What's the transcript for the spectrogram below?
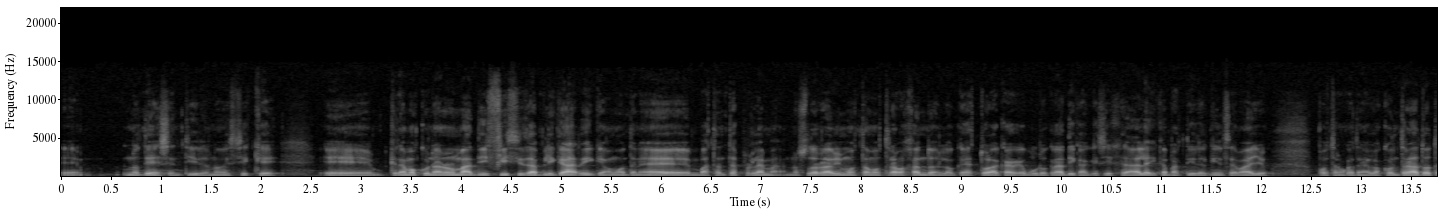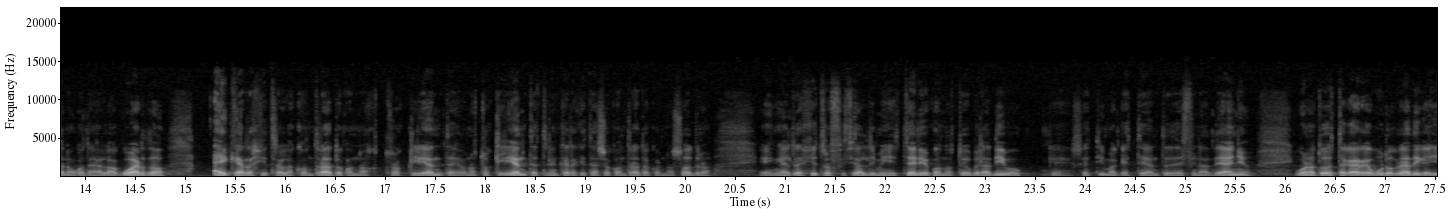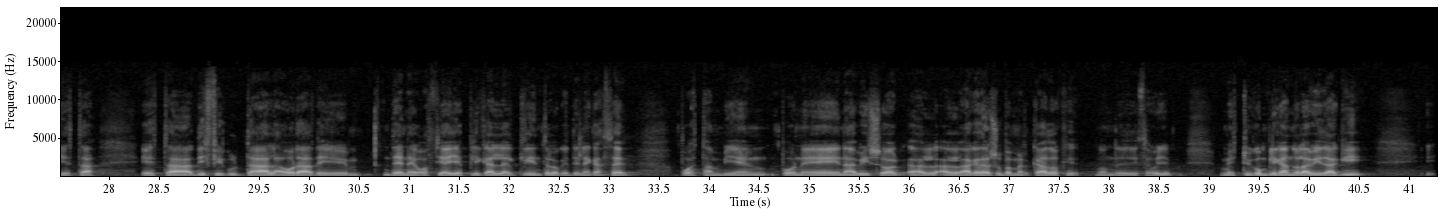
eh, no tiene sentido. ¿no? Es decir, que eh, creemos que una norma difícil de aplicar y que vamos a tener bastantes problemas. Nosotros ahora mismo estamos trabajando en lo que es toda la carga burocrática que exige la ley, que a partir del 15 de mayo pues tenemos que tener los contratos, tenemos que tener los acuerdos, hay que registrar los contratos con nuestros clientes, o nuestros clientes tienen que registrar esos contratos con nosotros en el registro oficial del Ministerio cuando esté operativo, que se estima que esté antes de final de año. Y bueno, toda esta carga burocrática y esta, esta dificultad a la hora de negociar y explicarle al cliente lo que tiene que hacer, pues también pone en aviso a, la cadena de supermercados que, donde dice, oye, me estoy complicando la vida aquí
